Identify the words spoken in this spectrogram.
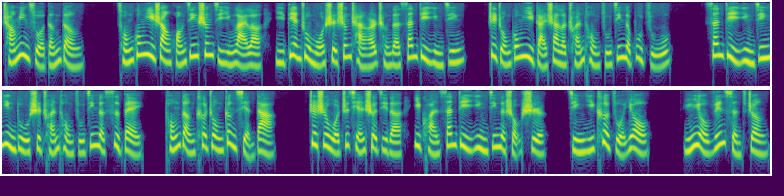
长命锁等等，从工艺上，黄金升级迎来了以电铸模式生产而成的三 D 硬金。这种工艺改善了传统足金的不足。三 D 硬金硬度是传统足金的四倍，同等克重更显大。这是我之前设计的一款三 D 硬金的首饰，仅一克左右。云友 Vincent 正，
